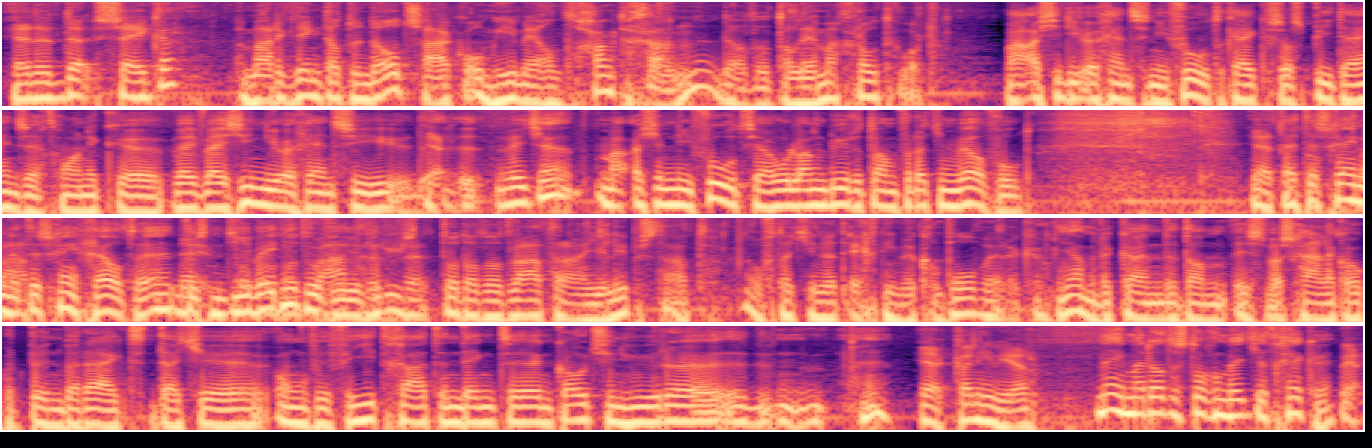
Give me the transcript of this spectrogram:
Ja, zeker. Maar ik denk dat de noodzaak om hiermee aan de gang te gaan, dat het alleen maar groter wordt. Maar als je die urgentie niet voelt, kijk, zoals Piet Hein zegt, gewoon, ik, uh, wij, wij, zien die urgentie, weet je. Maar als je hem niet voelt, ja, hoe lang duurt het dan voordat je hem wel voelt? Ja, het, is geen, het, het is geen geld, hè? Nee, is, je weet niet hoeveel water, je Totdat het water aan je lippen staat. Of dat je het echt niet meer kan bolwerken. Ja, maar dan, kan, dan is waarschijnlijk ook het punt bereikt dat je ongeveer failliet gaat en denkt een coach inhuren. Hè? Ja, kan niet meer. Nee, maar dat is toch een beetje het gekke. Ja.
